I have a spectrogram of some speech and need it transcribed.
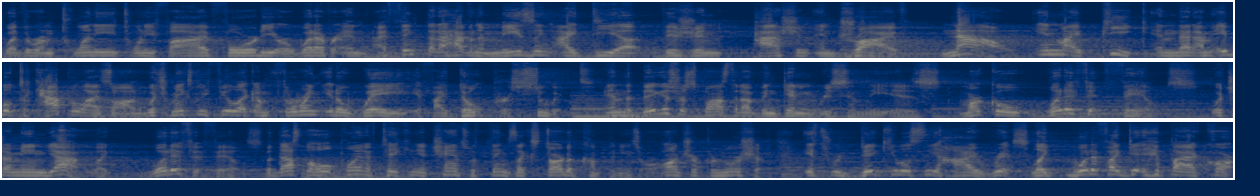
whether I'm 20, 25, 40, or whatever. And I think that I have an amazing idea, vision, passion, and drive now in my peak and that I'm able to capitalize on, which makes me feel like I'm throwing it away if I don't pursue it. And the biggest response that I've been getting recently is, Marco, what if it fails? Which I mean, yeah, like what if it fails? But that's the whole point of taking a chance with things like startup companies or entrepreneurship. It's ridiculously high risk. Like, what if I get hit by a car?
